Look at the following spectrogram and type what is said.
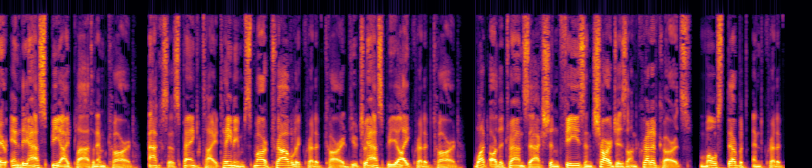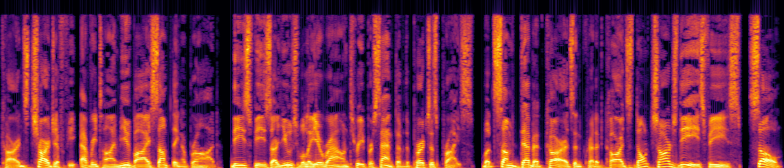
Air India SBI Platinum Card. Axis Bank Titanium Smart Traveler Credit Card Yatra SBI Credit Card. What are the transaction fees and charges on credit cards? Most debit and credit cards charge a fee every time you buy something abroad. These fees are usually around 3% of the purchase price, but some debit cards and credit cards don't charge these fees. So,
